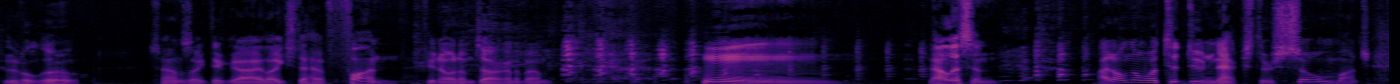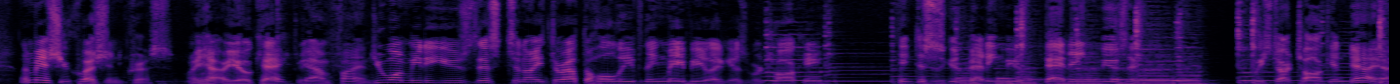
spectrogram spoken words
Toodaloo. Sounds like the guy likes to have fun, if you know what I'm talking about. hmm. Now listen, I don't know what to do next. There's so much. Let me ask you a question, Chris. Are you, are you okay? Yeah, I'm fine. Do you want me to use this tonight throughout the whole evening, maybe, like as we're talking? I think this is good betting, mu- betting music? We start talking? Yeah, yeah.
